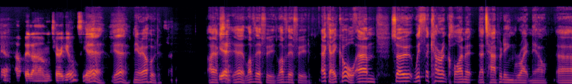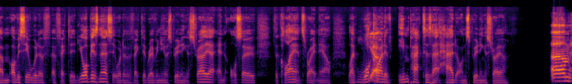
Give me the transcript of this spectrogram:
Yeah, up at um Surry Hills. Yeah, Yeah. yeah, near our hood. I actually, yeah. Yeah. love their food. Love their food. Okay, cool. Um, so with the current climate that's happening right now, um, obviously it would have affected your business. It would have affected revenue of Spooning Australia, and also the clients right now. Like, what Yeah. kind of impact has that had on Spooning Australia? Um,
